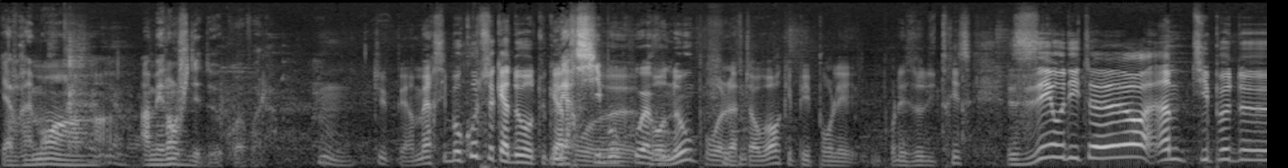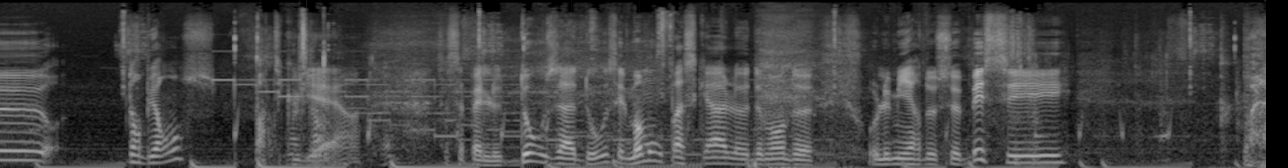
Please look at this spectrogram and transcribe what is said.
Il y a vraiment un, un mélange des deux, quoi, voilà. Hmm, super. Merci beaucoup de ce cadeau en tout cas Merci pour, euh, beaucoup à pour vous. nous, pour l'afterwork et puis pour les, pour les auditrices et auditeurs. Un petit peu de d'ambiance particulière. Ça s'appelle le dos à dos. C'est le moment où Pascal euh, demande euh, aux lumières de se baisser. Voilà,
